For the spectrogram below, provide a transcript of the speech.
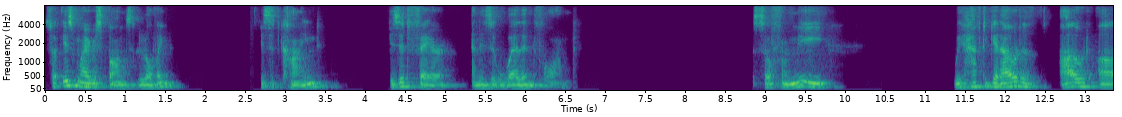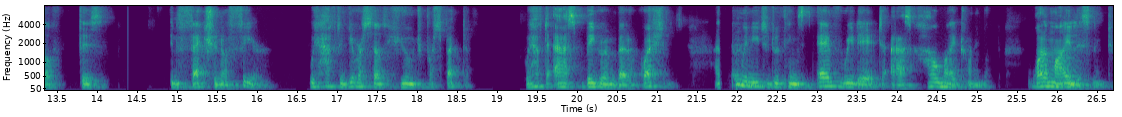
So is my response loving? Is it kind? Is it fair? And is it well informed? So for me, we have to get out of out of this infection of fear. We have to give ourselves a huge perspective. We have to ask bigger and better questions. And then we need to do things every day to ask, how am I turning up? What am I listening to?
